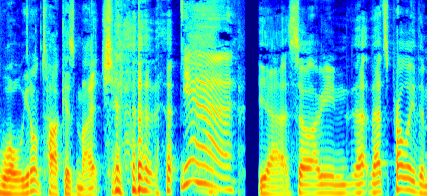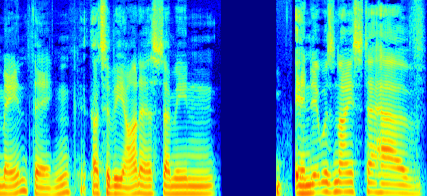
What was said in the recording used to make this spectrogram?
well, we don't talk as much. Yeah. yeah. So, I mean, that, that's probably the main thing, uh, to be honest. I mean, and it was nice to have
